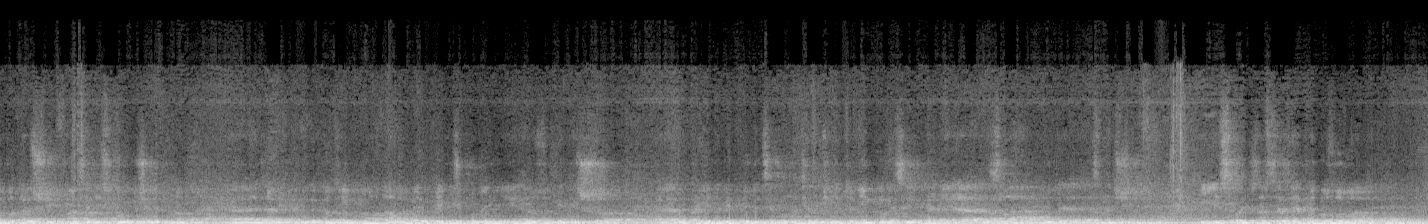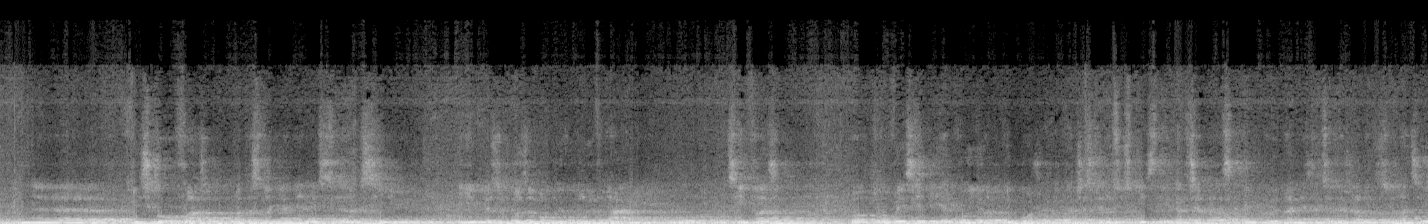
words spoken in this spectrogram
То подальші фази військової, очевидно, е, для них не буде потрібно, але ми, українці, повинні розуміти, що е, Україна відбудеться повноцінно тоді, коли ця імперія зла буде знищена. І, скоріш за все, треба прогнозувати е, військову фазу протистояння із Росією і без- безумовний вплив армії у, цій фазі, от, у висліді якої і може частина суспільства, яка взяла себе відповідальність за цю державу, за цю націю,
